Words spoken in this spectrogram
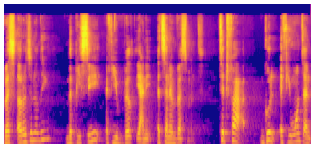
بس originally the PC if you built يعني it's an investment تدفع قول if you want an,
